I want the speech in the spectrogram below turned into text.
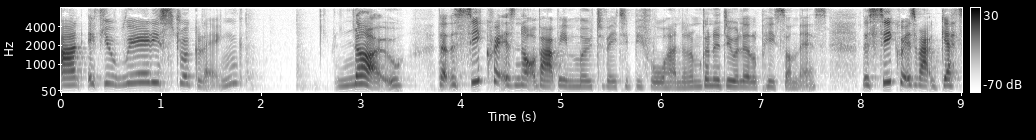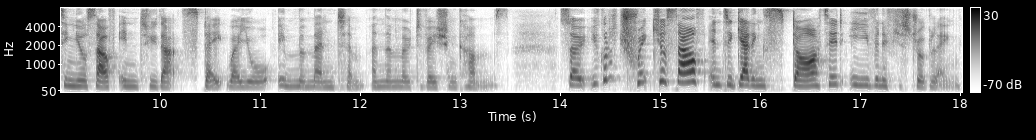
And if you're really struggling, know that the secret is not about being motivated beforehand. And I'm going to do a little piece on this. The secret is about getting yourself into that state where you're in momentum and then motivation comes. So you've got to trick yourself into getting started, even if you're struggling.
